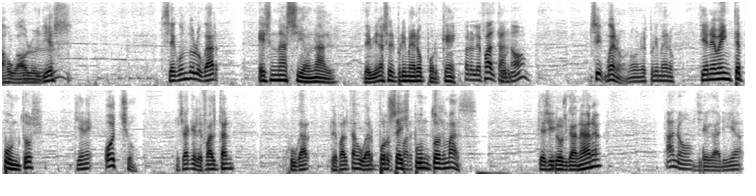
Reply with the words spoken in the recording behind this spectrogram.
ha jugado los Ujú. 10. Segundo lugar es Nacional. Debiera ser primero, ¿por qué? Pero le faltan, Por- ¿no? Sí, bueno, no, no es primero. Tiene 20 puntos, tiene 8. O sea que le faltan jugar, le falta jugar por Dos 6 partidos. puntos más. Que si los ganara, Ah, no. llegaría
